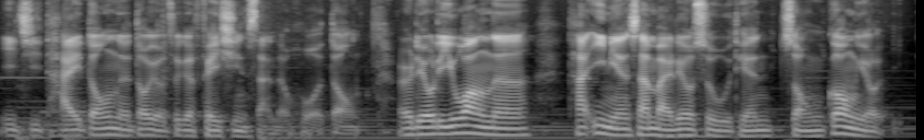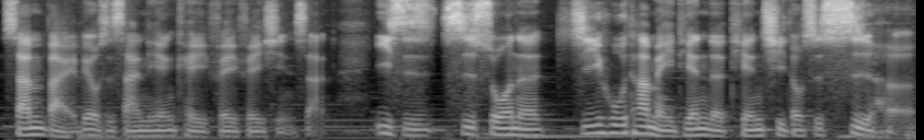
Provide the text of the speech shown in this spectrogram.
以及台东呢都有这个飞行伞的活动，而琉璃旺呢，它一年三百六十五天，总共有三百六十三天可以飞飞行伞，意思是说呢，几乎它每天的天气都是适合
